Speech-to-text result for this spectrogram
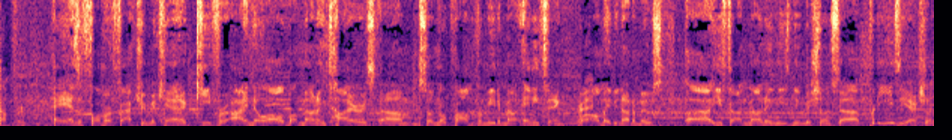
comfort. Hey, as a former factory mechanic, Keefer, I know all about mounting tires, um, so no problem for me to mount anything. Right. Well, maybe not a moose. Uh, you found mounting these new Michelin's uh, pretty easy, actually.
